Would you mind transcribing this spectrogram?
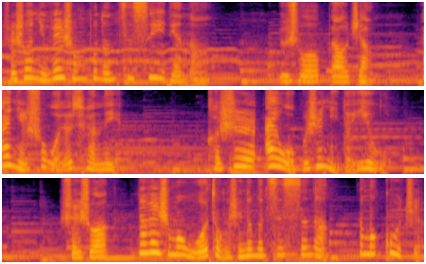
水说你为什么不能自私一点呢？鱼说不要这样，爱你是我的权利，可是爱我不是你的义务。水说那为什么我总是那么自私呢？那么固执？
